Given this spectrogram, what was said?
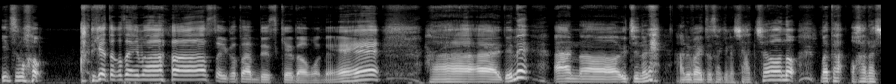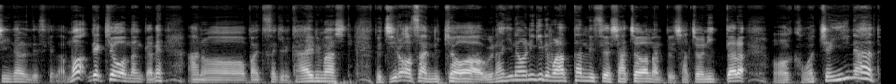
いつもありがとうございますということなんですけどもね。はーい。でね、あのーうちのね、アルバイト先の社長の、またお話になるんですけども。で、今日なんかね、あのーバイト先に帰りまして。で、二郎さんに今日はうなぎのおにぎりもらったんですよ、社長なんて社長に言ったら、おこまちゃんいいなって、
